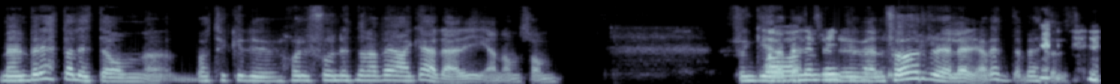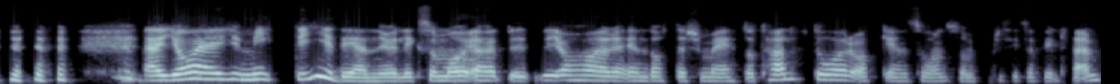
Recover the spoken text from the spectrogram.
men berätta lite om, vad tycker du, har du funnit några vägar därigenom som fungerar ja, bättre nu än förr? Eller jag vet inte, berätta lite. jag är ju mitt i det nu liksom, och jag, jag, har en dotter som är ett och ett halvt år och en son som precis har fyllt fem.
